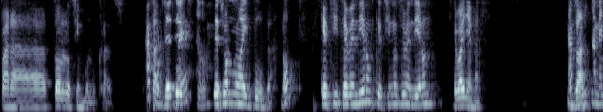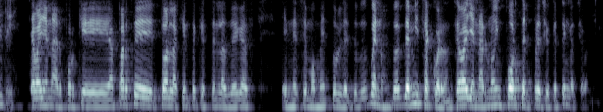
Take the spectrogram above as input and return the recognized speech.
para todos los involucrados. Ah, O sea, por de- de-. De eso no hay duda, ¿no? Que si se vendieron, que si no se vendieron, se va a llenar. O sea, absolutamente. Se va a llenar, porque aparte toda la gente que está en Las Vegas en ese momento, le- bueno, de mí se acuerdan, se va a llenar, no importa el precio que tenga, se va a llenar.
